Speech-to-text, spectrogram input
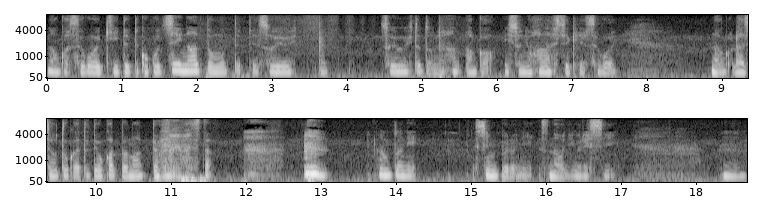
なんかすごい聞いてて心地いいなと思っててそういうそういう人とねなんか一緒にお話してきてすごいなんかラジオとかやっててよかったなって思いました。本当にシンプルに素直に嬉しい。うん。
